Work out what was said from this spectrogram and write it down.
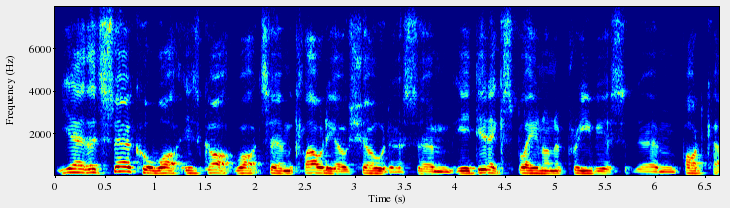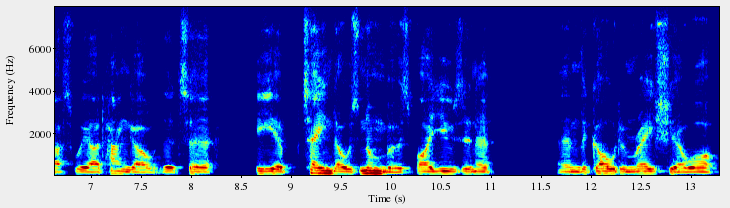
yeah, the circle, what he's got, what um, Claudio showed us, um, he did explain on a previous um, podcast we had, Hangout, that uh, he obtained those numbers by using a um, the golden ratio or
